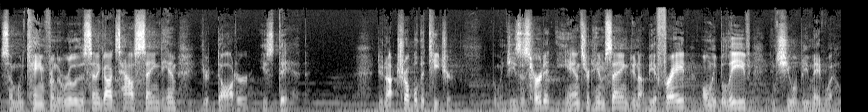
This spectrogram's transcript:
someone came from the ruler of the synagogue's house saying to him, Your daughter is dead. Do not trouble the teacher. When Jesus heard it, he answered him, saying, Do not be afraid, only believe, and she will be made well.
